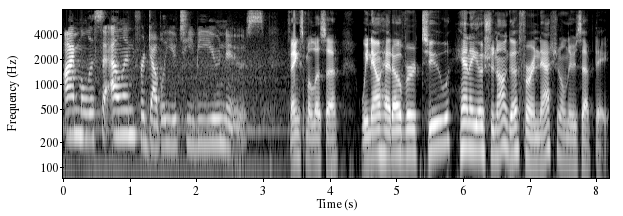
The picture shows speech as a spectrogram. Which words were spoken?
I'm Melissa Ellen for WTBU News. Thanks, Melissa. We now head over to Hannah Yoshinaga for a national news update.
